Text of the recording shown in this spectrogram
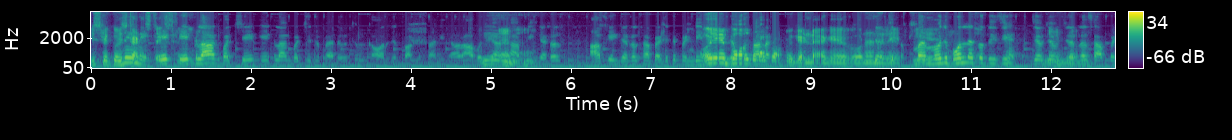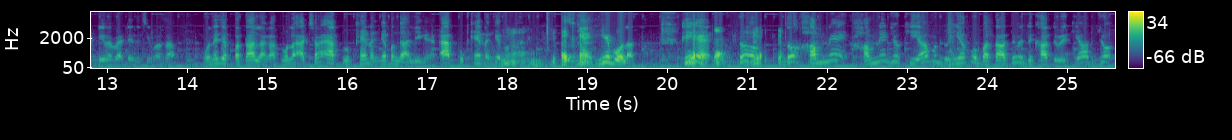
इसमें कोई नहीं नहीं स्टैटिस्टिक्स एक एक लाख बच्चे एक लाख बच्चे जो पैदा हुए थे उनका ओरिजिन पाकिस्तानी था और आप मुझे आपके जनरल आपके एक जनरल साहब बैठे थे पिंडी और ये बहुत बड़ा प्रोपेगेंडा है कि उन्होंने रेप मैं मुझे बोलने तो दीजिए। जब जब जनरल। साहब पिंडी में बैठे थे चीमा साहब उन्हें जब पता लगा तो बोला अच्छा आप भूखे नंगे बंगाली गए आप भूखे नंगे बंगाली हाँ, कहा। ये बोला था। ठीक है? तो- तो हमने हमने जो किया वो दुनिया को बताते हुए दिखाते हुए किया और जो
